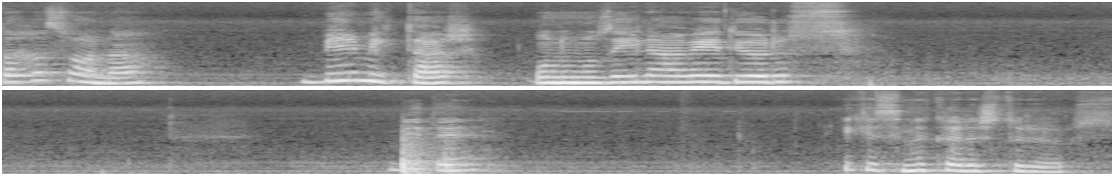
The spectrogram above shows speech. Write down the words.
Daha sonra bir miktar unumuzu ilave ediyoruz. Bir de ikisini karıştırıyoruz.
